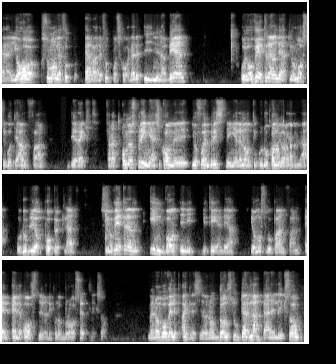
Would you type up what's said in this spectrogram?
eh, jag har så många fot ärrade fotbollsskador i mina ben. Och jag vet redan det att jag måste gå till anfall direkt. För att om jag springer så kommer jag få en bristning eller någonting och då kommer jag ramla. Och då blir jag påpucklad. Så jag vet redan invant i mitt beteende att jag måste gå på anfall. Eller, eller avstyra det på något bra sätt liksom. Men de var väldigt aggressiva. De, de stod där laddade liksom.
